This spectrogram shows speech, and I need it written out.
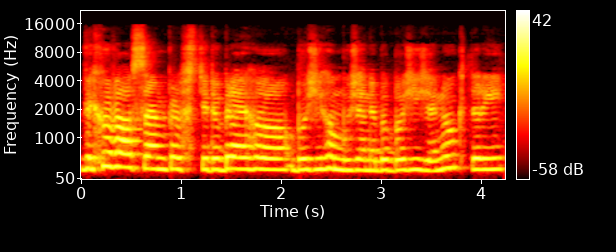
vychoval jsem prostě dobrého božího muže nebo boží ženu, který,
